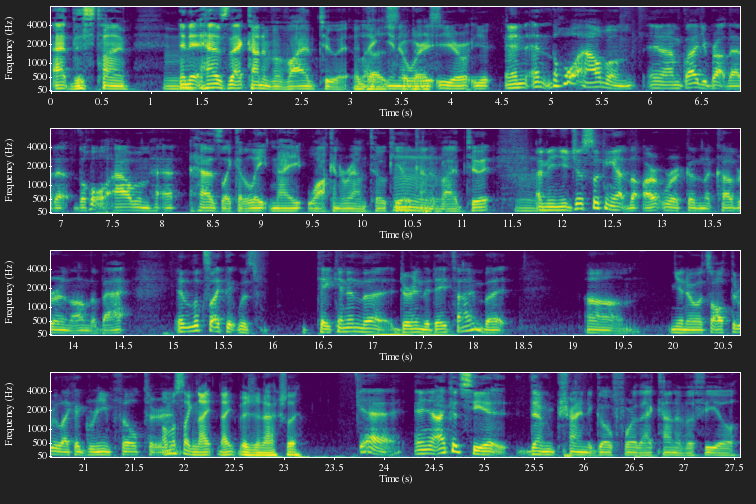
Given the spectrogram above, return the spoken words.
at this time. And it has that kind of a vibe to it, It like does, you know, where you're, you're and and the whole album, and I'm glad you brought that up. The whole album ha- has like a late night walking around Tokyo kind of vibe to it. I mean, you're just looking at the artwork on the cover and on the back. It looks like it was taken in the during the daytime, but um, you know, it's all through like a green filter. Almost like night night vision, actually. Yeah, and I could see it them trying to go for that kind of a feel.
